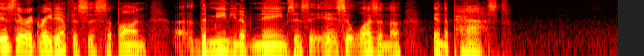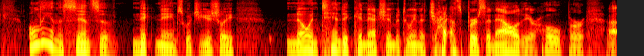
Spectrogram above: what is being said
is there a great emphasis upon uh, the meaning of names as, as it was in the in the past? Only in the sense of nicknames, which usually no intended connection between a child's personality or hope or a,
